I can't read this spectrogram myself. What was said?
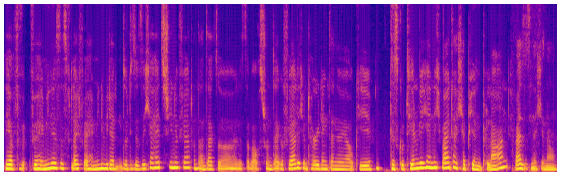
Ja, für, für Hermine ist es vielleicht, weil Hermine wieder so diese Sicherheitsschiene fährt und dann sagt so, oh, das ist aber auch schon sehr gefährlich. Und Harry denkt dann so, ja, okay, diskutieren wir hier nicht weiter? Ich habe hier einen Plan. Ich weiß es nicht genau.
